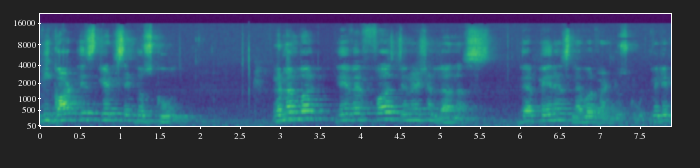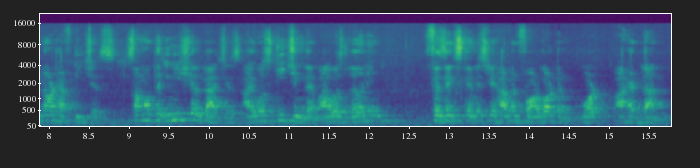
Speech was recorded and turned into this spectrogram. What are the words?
We got these kids into school. Remember, they were first generation learners. Their parents never went to school. We did not have teachers. Some of the initial batches, I was teaching them. I was learning physics, chemistry, haven't forgotten what I had done.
